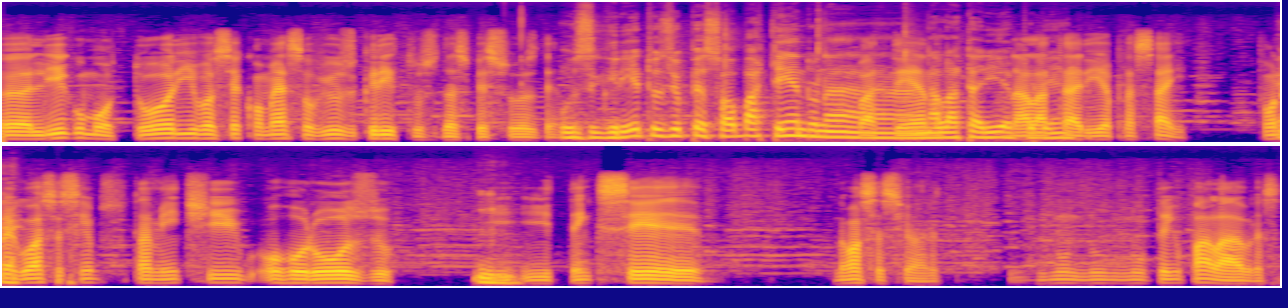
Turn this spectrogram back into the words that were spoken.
ah, liga o motor e você começa a ouvir os gritos das pessoas dentro Os gritos e o pessoal batendo na, Batendo na lataria. na lataria para sair. Foi um É. negócio assim absolutamente horroroso Uhum. e, e tem que ser. Nossa senhora, não, não, não tenho palavras.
